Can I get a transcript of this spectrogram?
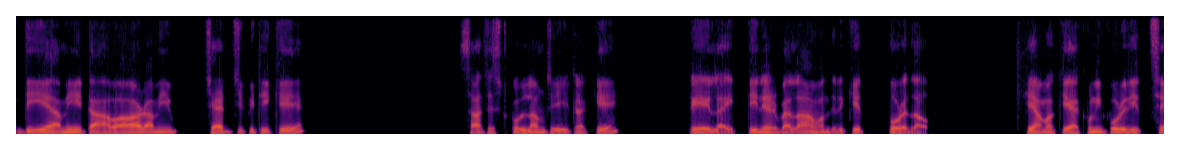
দিয়ে আমি এটা আবার আমি চ্যাট জিপিটিকে সাজেস্ট করলাম যে এটাকে ডে লাইট দিনের বেলা আমাদেরকে করে দাও। সে আমাকে এখনই করে দিচ্ছে।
